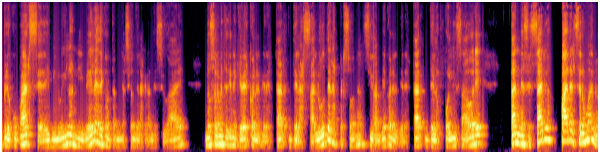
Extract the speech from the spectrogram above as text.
Preocuparse de disminuir los niveles de contaminación de las grandes ciudades no solamente tiene que ver con el bienestar de la salud de las personas, sino también con el bienestar de los polinizadores tan necesarios para el ser humano.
